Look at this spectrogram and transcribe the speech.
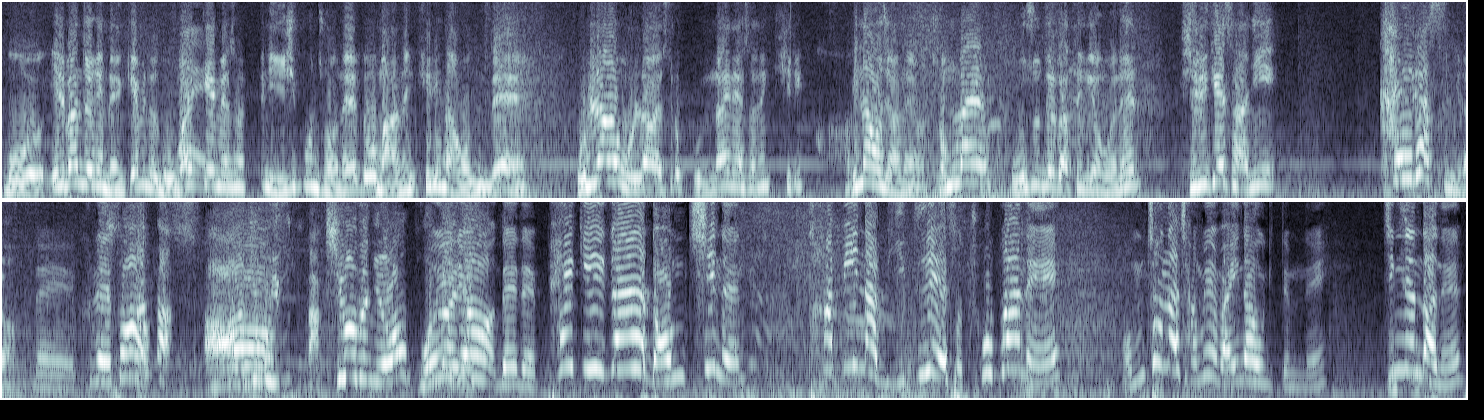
뭐 일반적인 랭게임이나 노말 네. 게임에서는 20분 전에도 많은 킬이 나오는데 올라가면 올라갈수록 본라인에서는 킬이 거의 나오지 않아요. 정말 고수들 같은 경우는 딜 계산이 칼 같습니다. 네, 그래서, 아, 어, 지금 낚시거든요. 본라인. 오히려 네네 패기가 넘치는 탑이나 미드에서 초반에 엄청난 장면이 많이 나오기 때문에 찍는다는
